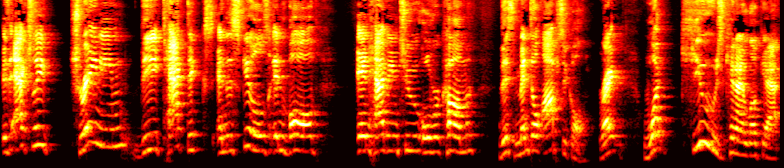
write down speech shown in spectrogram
is actually training the tactics and the skills involved in having to overcome this mental obstacle, right? What cues can I look at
